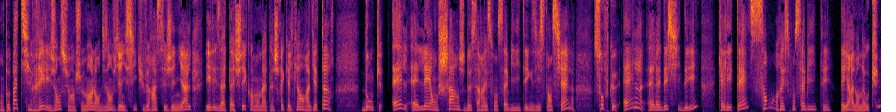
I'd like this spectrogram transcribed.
On ne peut pas tirer les gens sur un chemin en leur disant viens ici, tu verras, c'est génial, et les attacher comme on attacherait quelqu'un au radiateur. Donc elle, elle est en charge de sa responsabilité existentielle, sauf que elle, elle a décidé qu'elle était sans responsabilité. D'ailleurs, elle en a aucune.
